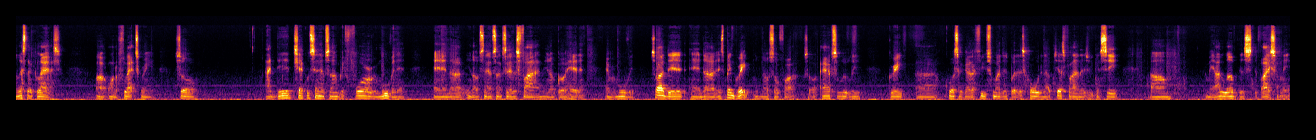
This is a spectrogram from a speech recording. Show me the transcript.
unless they're glass uh, on a flat screen. So I did check with Samsung before removing it, and uh, you know Samsung said it's fine. You know, go ahead and, and remove it. So I did, and uh, it's been great. You know, so far. So absolutely great. Course, I got a few smudges, but it's holding up just fine, as you can see. Um, I mean, I love this device. I mean,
